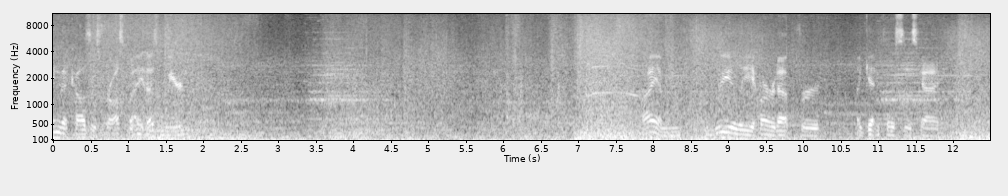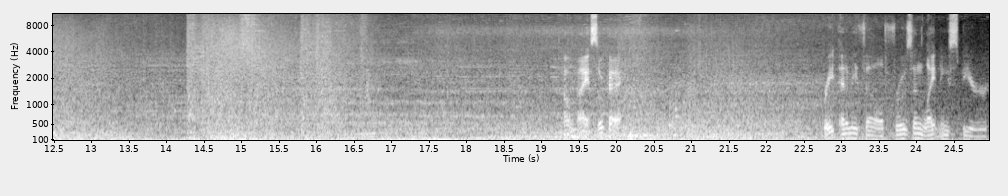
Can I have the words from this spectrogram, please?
Lightning that causes frostbite? That's weird. I am really hard up for like getting close to this guy. Oh, nice, okay. Great enemy felled. Frozen lightning spear.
